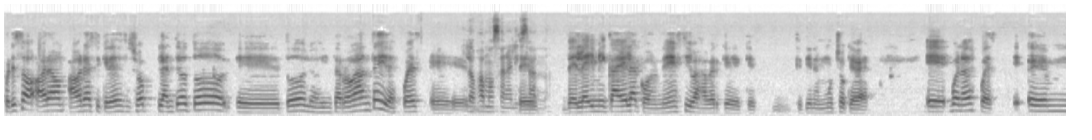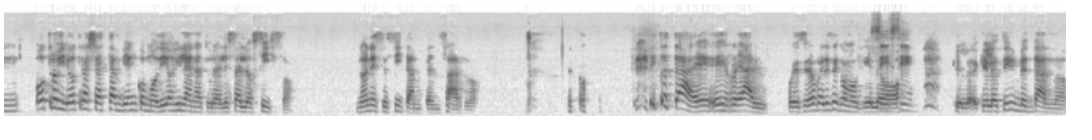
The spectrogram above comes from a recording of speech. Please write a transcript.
por eso ahora, ahora si querés, yo planteo todo, eh, todos los interrogantes y después... los vamos analizando. De, ley Micaela con Esi vas a ver que, que, que tienen mucho que ver. bueno, después, em, otros y otras ya están bien como Dios y la naturaleza los hizo no necesitan pensarlo. Esto está, es real, porque si no parece como que lo, Que lo, estoy inventando.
